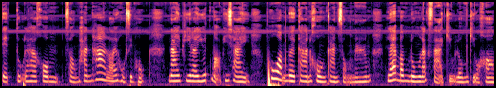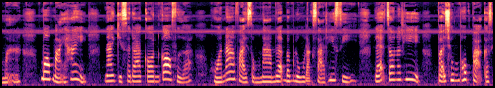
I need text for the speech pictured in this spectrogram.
17 ตุลาคม 2566 นายพีรยุทธ์เหมาะพิชัย ผู้อำนวยการโครงการส่งน้ำ และบำรุงรักษากิ่วลมกิ่วคอหมา มอบหมายให้ นายกฤษดากรก้อเฝือ หัวหน้าฝ่ายส่งน้ำและบำรุงรักษาที่ 4 และเจ้าหน้าที่ประชุมพบปะเกษ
